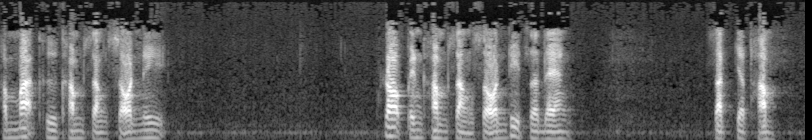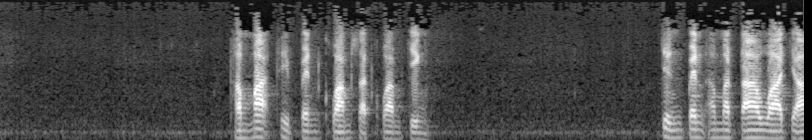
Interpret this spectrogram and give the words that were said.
ธรรมะคือคำสั่งสอนนี้ เพราะเป็นคำสั่งสอนที่แสดง สัจธรรมธรรมะที่เป็นความสัตย์ความจริง จึงเป็นอมตาวาจา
